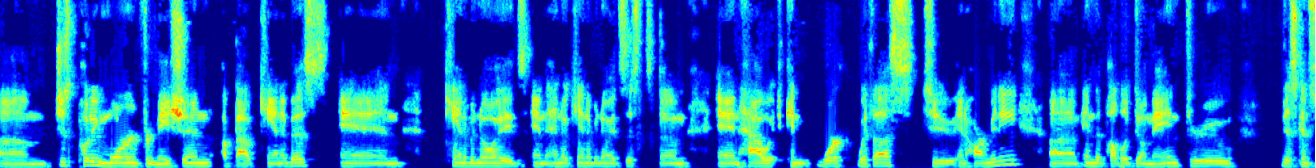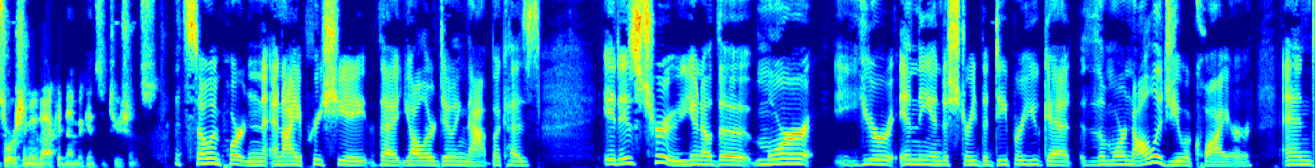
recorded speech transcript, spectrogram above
um, just putting more information about cannabis and cannabinoids and the endocannabinoid system and how it can work with us to in harmony um, in the public domain through this consortium of academic institutions. It's so important. And I appreciate that y'all are doing that because it is true. You know, the more you're in the industry, the deeper you get, the more knowledge you acquire. And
